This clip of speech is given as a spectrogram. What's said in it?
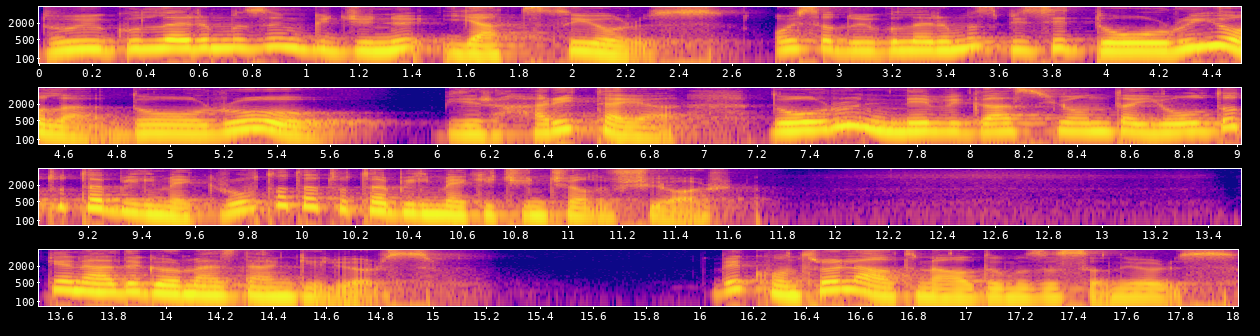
duygularımızın gücünü yatsıyoruz. Oysa duygularımız bizi doğru yola, doğru bir haritaya, doğru navigasyonda yolda tutabilmek, rotada tutabilmek için çalışıyor. Genelde görmezden geliyoruz ve kontrol altına aldığımızı sanıyoruz.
